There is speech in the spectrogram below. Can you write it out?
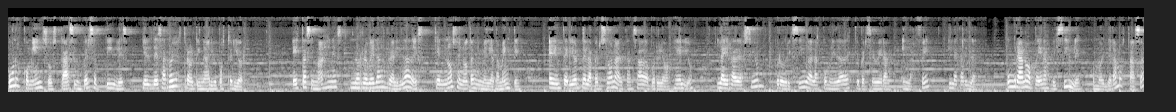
unos comienzos casi imperceptibles y el desarrollo extraordinario posterior. Estas imágenes nos revelan realidades que no se notan inmediatamente. El interior de la persona alcanzada por el Evangelio, la irradiación progresiva de las comunidades que perseveran en la fe y la caridad. Un grano apenas visible, como el de la mostaza,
